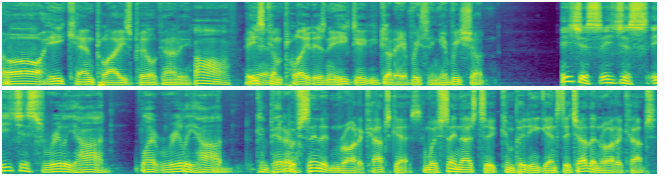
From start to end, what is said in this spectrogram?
oh, he can play his pill, can't he? Oh, He's yeah. complete, isn't he? He's got everything, every shot. He's just he's just he's just really hard, like really hard competitor. We've seen it in Ryder Cups, guys, and we've seen those two competing against each other in Ryder Cups.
